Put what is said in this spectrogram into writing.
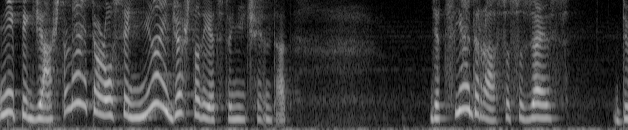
1.6 metër ose 1.60 të njëqindat. Gjatësia e dërrasës së zezë, dy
